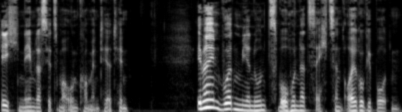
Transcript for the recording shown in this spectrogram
Ich nehme das jetzt mal unkommentiert hin. Immerhin wurden mir nun 216 Euro geboten.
